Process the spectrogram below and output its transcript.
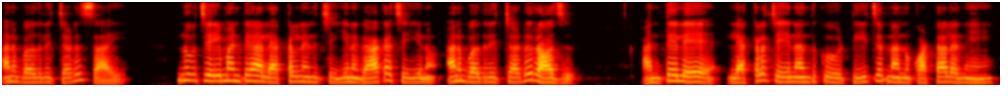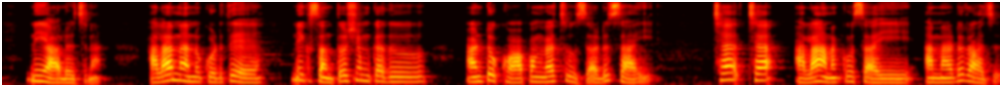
అని బదులిచ్చాడు సాయి. నువ్వు చేయమంటే ఆ లెక్కలు నేను చెయ్యనుగాక చెయ్యను అని బదులిచ్చాడు రాజు. అంతేలే లెక్కలు చేయనందుకు టీచర్ నన్ను కొట్టాలని నీ ఆలోచన. అలా నన్ను కొడితే నీకు సంతోషం కదూ? అంటూ కోపంగా చూశాడు సాయి. ఛ ఛ అలా అనకు సాయి అన్నాడు రాజు.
